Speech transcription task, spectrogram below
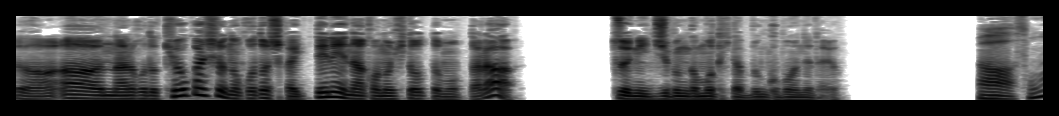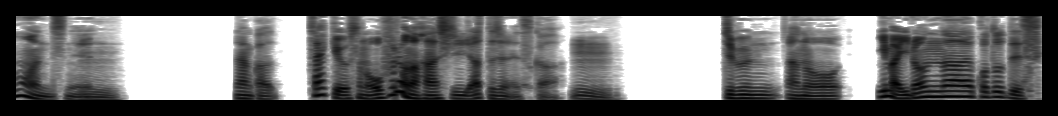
ああー、なるほど。教科書のことしか言ってねえな、この人って思ったら、普通に自分が持ってきた文庫本読んでたよ。ーあーそうなんですね、うん。なんかさっきそのお風呂の話あったじゃないですかうん。自分あの今いろんなことです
